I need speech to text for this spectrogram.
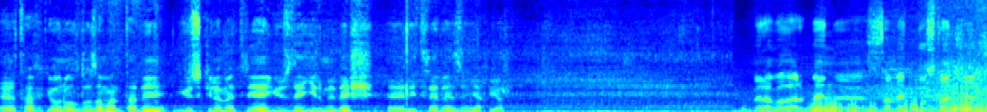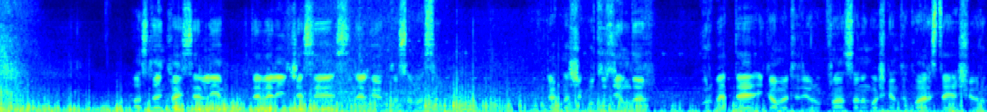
e, trafik yoğun olduğu zaman tabi 100 kilometreye %25 e, litre benzin yakıyor. Merhabalar ben e, Samet Bostancı. Aslen Kayseriliyim. Develi ilçesi Sinergöyük kasabası. Yaklaşık 30 yıldır gurbette ikamet ediyorum. Fransa'nın başkenti Paris'te yaşıyorum.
